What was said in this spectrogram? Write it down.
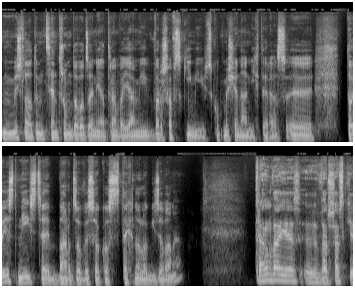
Myślę o tym centrum dowodzenia tramwajami warszawskimi, skupmy się na nich teraz. Y, to jest miejsce bardzo wysoko ztechnologizowane? Tramwaje y, warszawskie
